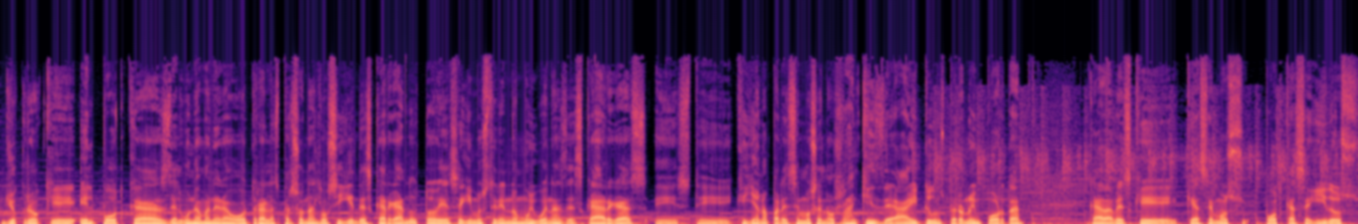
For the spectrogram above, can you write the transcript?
Yo creo que el podcast de alguna manera u otra las personas lo siguen descargando, todavía seguimos teniendo muy buenas descargas, este que ya no aparecemos en los rankings de iTunes, pero no importa. Cada vez que, que hacemos podcast seguidos,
